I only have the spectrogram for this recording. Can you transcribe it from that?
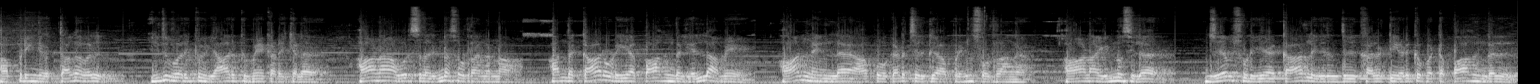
அப்படிங்கிற தகவல் இது வரைக்கும் யாருக்குமே கிடைக்கல. ஆனா ஒரு சிலர் என்ன சொல்றாங்கன்னா அந்த காருடைய பாகங்கள் எல்லாமே ஆன்லைன்ல அப்போ கிடைச்சிருக்கு அப்படின்னு சொல்றாங்க. ஆனா இன்னும் சிலர் ஜேம்ஸுடைய கார்ல இருந்து கழட்டி எடுக்கப்பட்ட பாகங்கள்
